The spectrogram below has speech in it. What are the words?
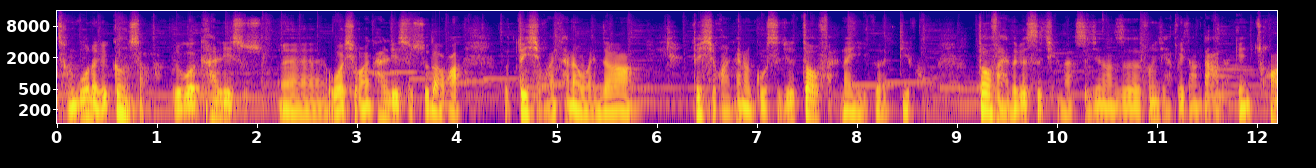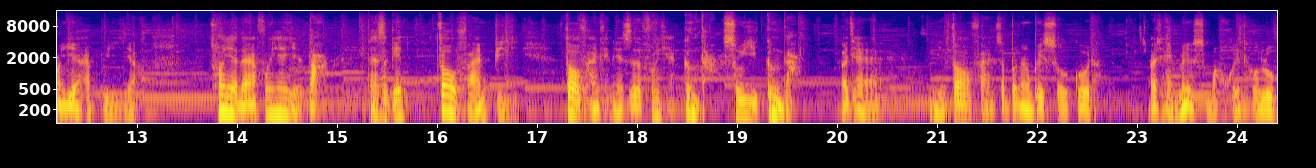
成功的就更少了。如果看历史书，嗯，我喜欢看历史书的话，我最喜欢看的文章，最喜欢看的故事就是造反那一个地方。造反这个事情呢，实际上是风险非常大的，跟创业还不一样。创业当然风险也大，但是跟造反比，造反肯定是风险更大，收益更大。而且，你造反是不能被收购的，而且也没有什么回头路。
